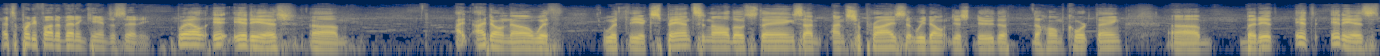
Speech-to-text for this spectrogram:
that's a pretty fun event in Kansas City. Well, it, it is. Um, I, I don't know with with the expense and all those things. I'm I'm surprised that we don't just do the, the home court thing, um, but it it it is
